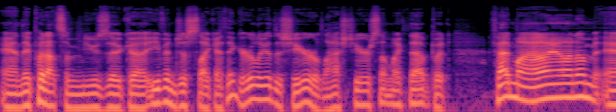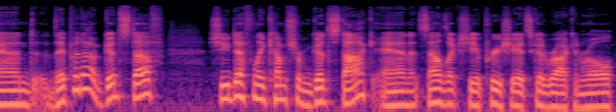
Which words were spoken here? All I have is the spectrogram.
and they put out some music, uh, even just like I think earlier this year or last year or something like that. But I've had my eye on them, and they put out good stuff. She definitely comes from good stock, and it sounds like she appreciates good rock and roll.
